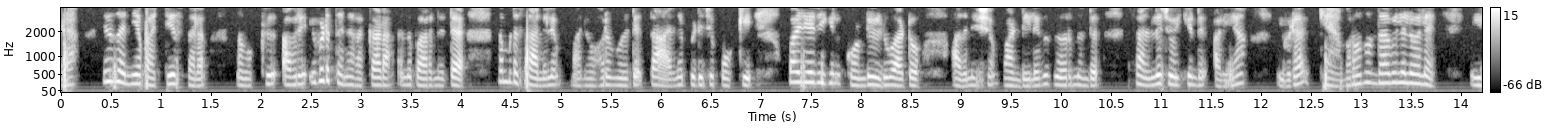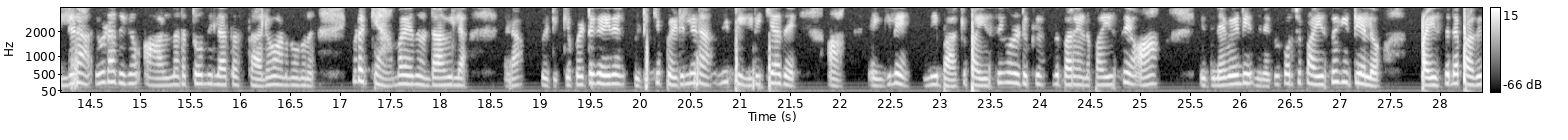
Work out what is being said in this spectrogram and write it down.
എടാ ഇത് തന്നെയാ പറ്റിയ സ്ഥലം. നമുക്ക് അവരെ ഇവിടെ തന്നെ ഇറക്കാടാ എന്ന് പറഞ്ഞിട്ട് നമ്മുടെ സനലും മനോഹരും കൂടിയിട്ട് താരനെ പിടിച്ച് പൊക്കി വഴിയരികിൽ കൊണ്ടുവിടുക കേട്ടോ അതിനുശേഷം വണ്ടിയിലേക്ക് കയറുന്നുണ്ട് സനൽ ചോദിക്കുന്നുണ്ട് അളിയ ഇവിടെ ക്യാമറ ഒന്നും ഉണ്ടാവില്ലല്ലോ അല്ലേ? ഇല്ലടാ ഇവിടെ അധികം ആൾ നടത്തൊന്നുമില്ലാത്ത സ്ഥലമാണെന്ന് തോന്നുന്നത് ഇവിടെ ക്യാമറയൊന്നും ഉണ്ടാവില്ല. എടാ പിടിക്കപ്പെട്ട് കഴിഞ്ഞാൽ പിടിക്കപ്പെടില്ലടാ. നീ പേടിക്കാതെ. ആ എങ്കിലേ നീ ബാക്കി പൈസയും കൂടെ എടുക്ക് എന്ന് പറയാണ്. പൈസയോ? ആ ഇതിനു വേണ്ടി നിനക്ക് കുറച്ച് പൈസ കിട്ടിയല്ലോ. പൈസന്റെ പകുതി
